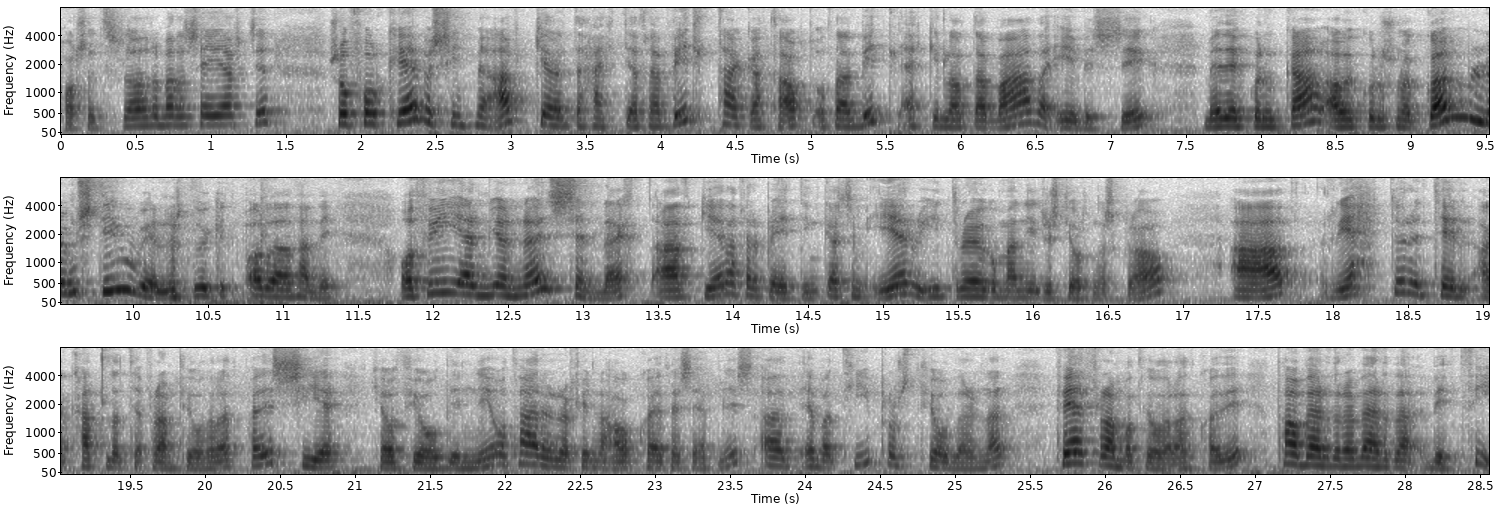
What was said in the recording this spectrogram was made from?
fórsættisraður var að segja af sér svo fólk hefur sínt með afgerandi hætti að það vil taka þátt og það vil ekki láta vaða yfir sig með einhverjum gaf, á einhverjum svona gömlum stígvelum þú getur orðað þannig. Og því er mjög nöðsynlegt að gera þær breytingar sem eru í draugum að nýri stjórnarskrá að rétturinn til að kalla fram þjóðaratkvæði sé hjá þjóðinni og þar er að finna ákvæði þess efnis að ef að 10% þjóðarinnar fer fram á þjóðaratkvæði þá verður að verða við því.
